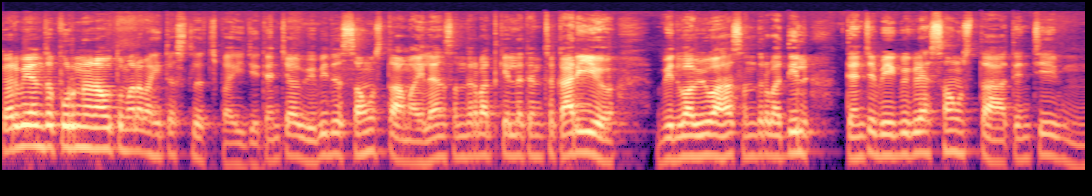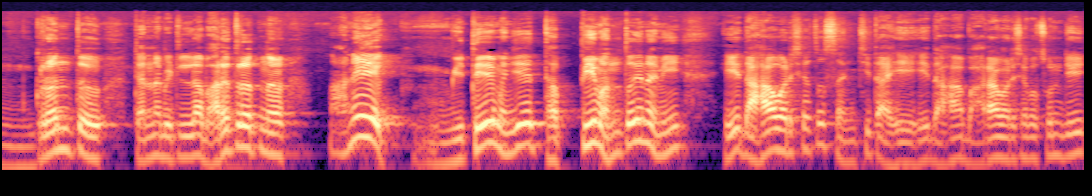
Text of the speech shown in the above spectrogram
कर्वे यांचं पूर्ण नाव तुम्हाला माहीत असलंच पाहिजे. त्यांच्या विविध संस्था महिलांसंदर्भात केलं त्यांचं कार्य. विधवा विवाहासंदर्भातील त्यांच्या वेगवेगळ्या संस्था त्यांचे ग्रंथ त्यांना भेटलेला भारतरत्न. अनेक. मी ते म्हणजे थप्पी म्हणतोय ना मी. हे दहा वर्षाचं संचित आहे. हे दहा बारा वर्षापासून जे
